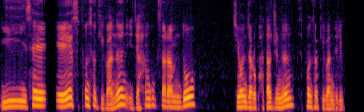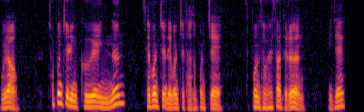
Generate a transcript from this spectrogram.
이 세 개의 스폰서 기관은 이제 한국 사람도 지원자로 받아주는 스폰서 기관들이고요. 첫 번째 링크에 있는 세 번째, 네 번째, 다섯 번째 스폰서 회사들은 이제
